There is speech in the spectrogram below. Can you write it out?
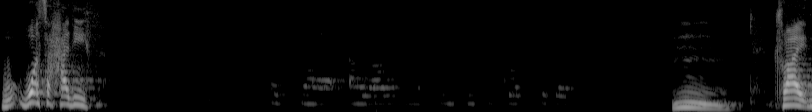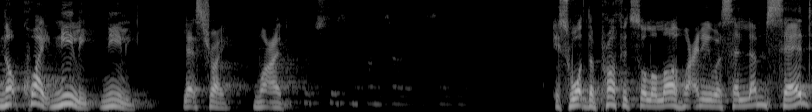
What's a hadith? Hmm. Try, not quite, nearly, nearly. Let's try. Mu'adh. It's what the Prophet said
